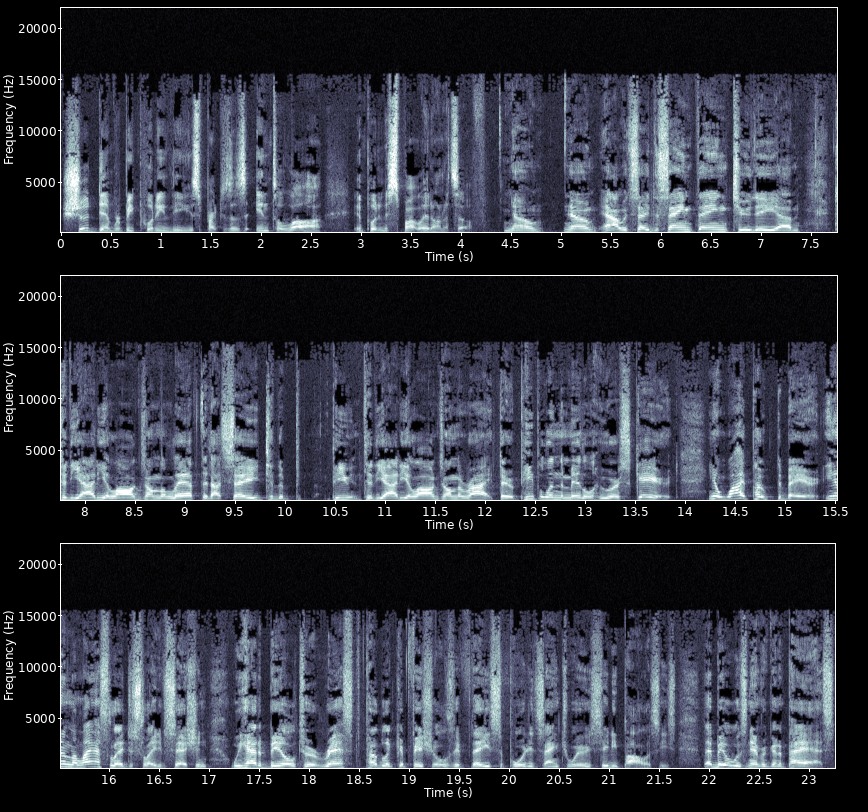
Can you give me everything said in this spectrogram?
should Denver be putting these practices into law and putting a spotlight on itself? No, no. I would say the same thing to the um, to the ideologues on the left that I say to the to the ideologues on the right. There are people in the middle who are scared. You know, why poke the bear? You know, in the last legislative session, we had a bill to arrest public officials if they supported sanctuary city policies. That bill was never going to pass.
